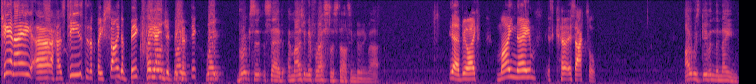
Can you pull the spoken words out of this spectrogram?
TNA uh, has teased that they've signed a big free Hang on, agent because wait, Dick. wait. Brooks said, "Imagine if wrestlers starting doing that." Yeah, it'd be like, my name is Curtis Axel. I was given the name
